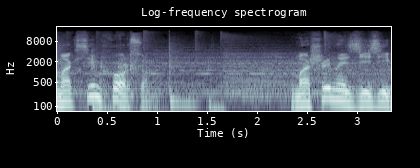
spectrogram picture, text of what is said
Максим Хорсун. Машина Зизи.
